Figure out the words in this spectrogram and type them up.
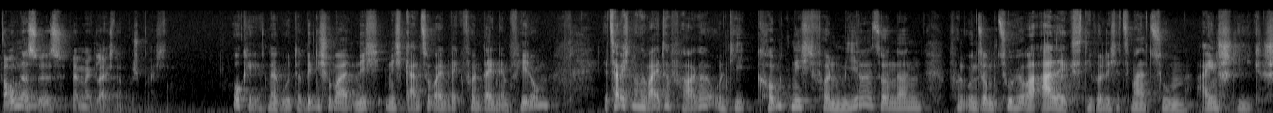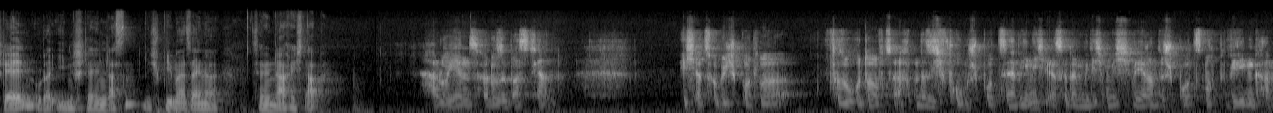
Warum das so ist, werden wir gleich noch besprechen. Okay, na gut, da bin ich schon mal nicht, nicht ganz so weit weg von deinen Empfehlungen. Jetzt habe ich noch eine weitere Frage und die kommt nicht von mir, sondern von unserem Zuhörer Alex. Die würde ich jetzt mal zum Einstieg stellen oder ihn stellen lassen. Ich spiele mal seine, seine Nachricht ab. Hallo Jens, hallo Sebastian. Ich als Hobbysportler versuche darauf zu achten, dass ich vor dem Sport sehr wenig esse, damit ich mich während des Sports noch bewegen kann.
